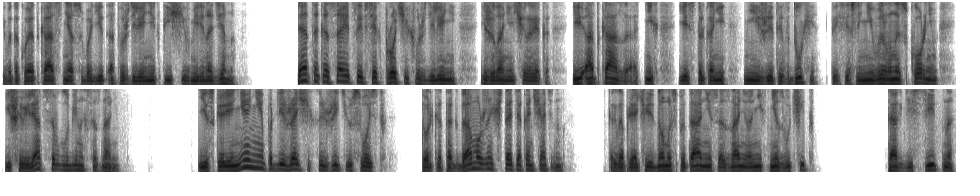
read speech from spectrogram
ибо такой отказ не освободит от вожделения к пище в мире надземном. Это касается и всех прочих вожделений и желаний человека, и отказа от них, если только они не изжиты в духе, то есть если не вырваны с корнем и шевелятся в глубинах сознания. Искоренение подлежащих изжитию свойств только тогда можно считать окончательным, когда при очередном испытании сознание на них не звучит. Так действительно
